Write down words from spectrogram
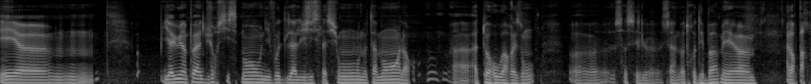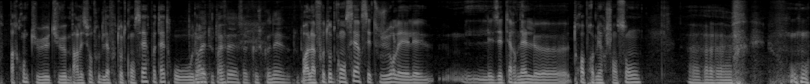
Et euh, il y a eu un peu un durcissement au niveau de la législation, notamment, alors à, tort ou à raison. ça c'est un autre débat, mais alors par, par contre, tu veux, tu veux me parler surtout de la photo de concert peut-être ou Oui, tout à fait, celle que je connais. la photo de concert, c'est toujours les, les, les éternelles euh, trois premières chansons. Euh,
